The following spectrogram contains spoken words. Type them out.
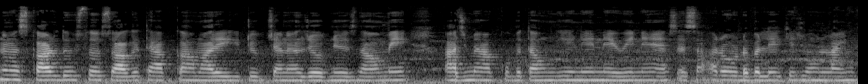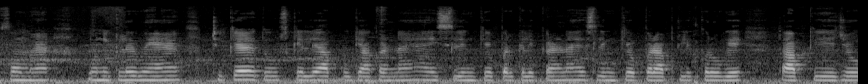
नमस्कार दोस्तों, स्वागत है आपका हमारे YouTube channel job news now में। आज मैं आपको बताऊँगी इंडियन नेवी ने एस एस आर और डबल ए के जो ऑनलाइन फॉर्म है, वो निकले हुए हैं, ठीक है? तो उसके लिए आपको क्या करना है, इस लिंक के ऊपर क्लिक करना है। इस लिंक के ऊपर आप क्लिक करोगे तो आपकी ये जो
